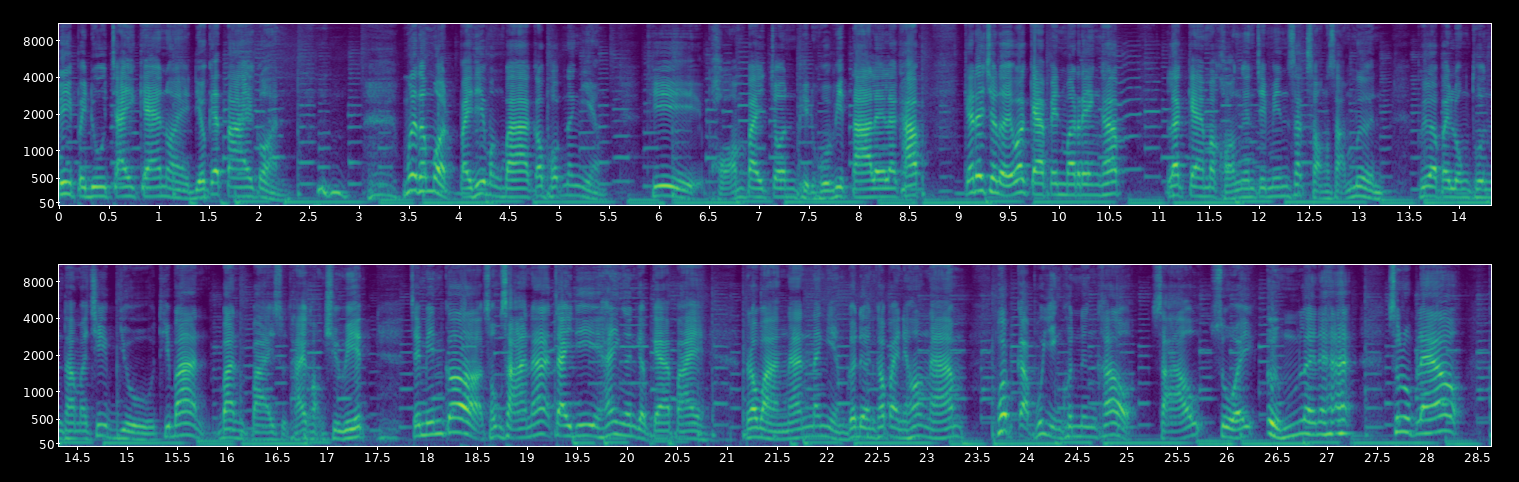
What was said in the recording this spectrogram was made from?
รีบไปดูใจแกหน่อย เดี๋ยวแกตายก่อน เมื่อทั้งหมดไปที่บางบาก็พบนางเงี่ยม ที่ผอมไปจนผิดหูผิดตาเลยละครับ แกได้เฉลยว่าแกเป็นมะเร็งครับ และแกมาขอเงินเจมินสัก2องสามหมื่นเพื่อไปลงทุนทำอาชีพอยู่ที่บ้านบ้านปลายสุดท้ายของชีวิต เจมินก็สงสารนะใจดีให้เงินกับแกไป ระหว่างนั้นนางเงี่ยมก็เดินเข้าไปในห้องน้ำ พบกับผู้หญิงคนหนึ่งเข้า สาวสวยอึ๋มเลยนะฮะ สรุปแล้ว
